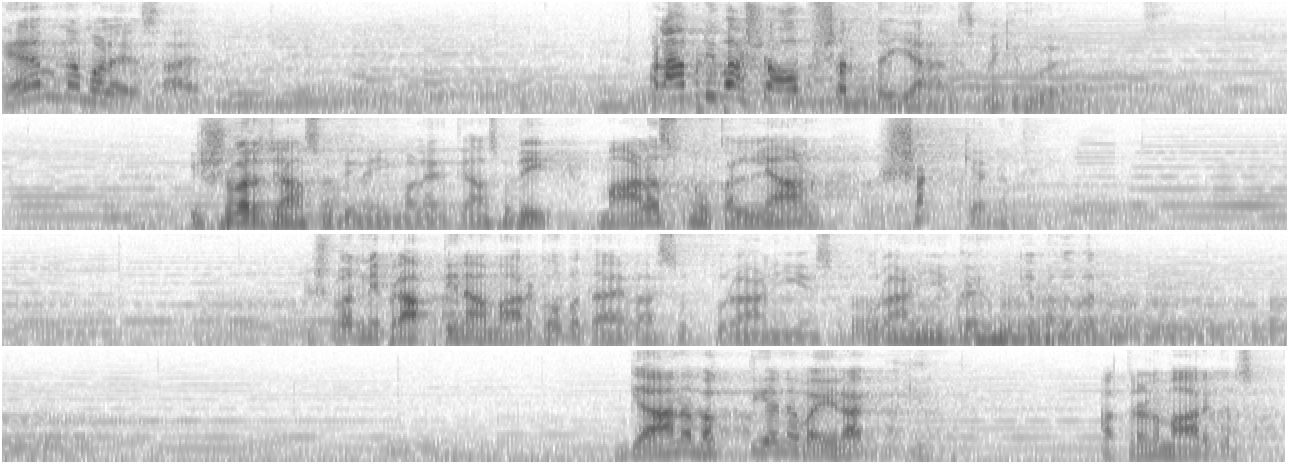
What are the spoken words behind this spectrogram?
કેમ ન મળે સાહેબ? પણ આપણી પાસે ઓપ્શન તૈયાર છે. મેં કીધું એ ઈશ્વર જ્યાં સુધી નહીં મળે, ત્યાં સુધી માણસનું કલ્યાણ શક્ય નથી. ઈશ્વરની પ્રાપ્તિના માર્ગો બતાવ્યા સુતપુરાણીએ. સુતપુરાણીએ કહ્યું કે, ભગવાન, જ્ઞાન, ભક્તિ અને વૈરાગ્ય આ ત્રણ માર્ગ છે.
